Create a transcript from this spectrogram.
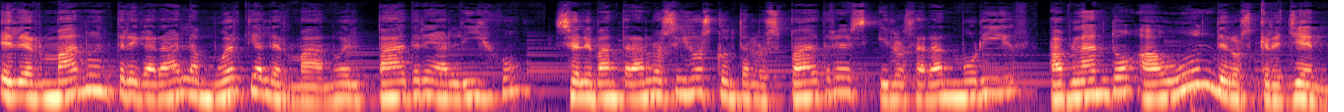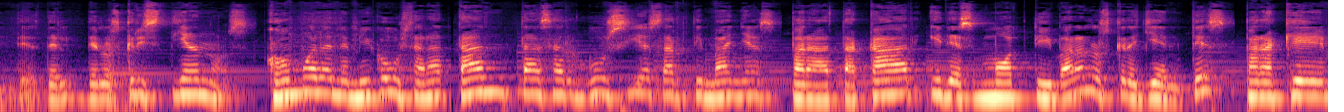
el hermano entregará la muerte al hermano, el padre al hijo, se levantarán los hijos contra los padres y los harán morir, hablando aún de los creyentes, de, de los cristianos, cómo el enemigo usará tantas argucias, artimañas para atacar y desmotivar a los creyentes para que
